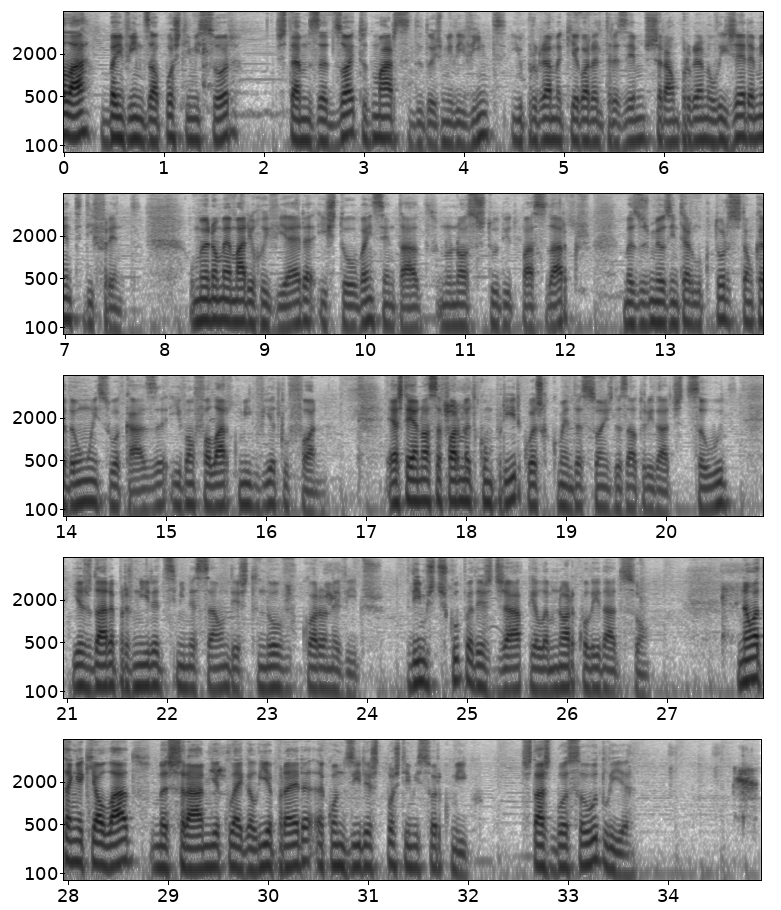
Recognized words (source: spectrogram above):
Olá, bem-vindos ao Posto Emissor. Estamos a 18 de março de 2020 e o programa que agora lhe trazemos será um programa ligeiramente diferente. O meu nome é Mário Rui Vieira e estou bem sentado no nosso estúdio de Passo de Arcos, mas os meus interlocutores estão cada um em sua casa e vão falar comigo via telefone. Esta é a nossa forma de cumprir com as recomendações das autoridades de saúde e ajudar a prevenir a disseminação deste novo coronavírus. Pedimos desculpa desde já pela menor qualidade de som. Não a tenho aqui ao lado, mas será a minha colega Lia Pereira a conduzir este posto emissor comigo. Estás de boa saúde, Lia?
